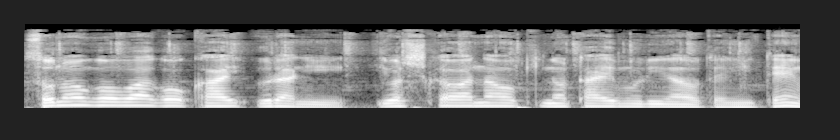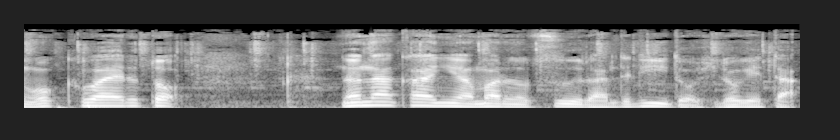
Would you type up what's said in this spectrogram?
その後は5回裏に吉川直樹のタイムリーなどで2点を加えると、7回には丸のツーランでリードを広げた。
